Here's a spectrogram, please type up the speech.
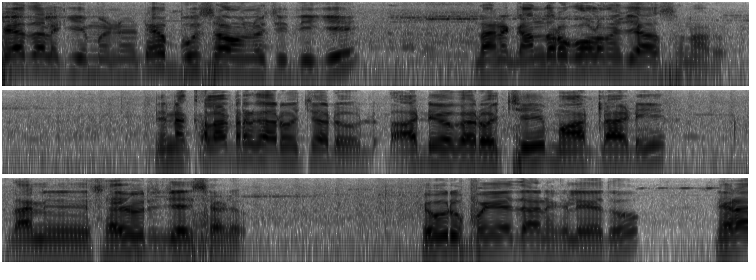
పేదలకు ఏమంటే భూస్వాములు వచ్చి దిగి దాన్ని గందరగోళంగా చేస్తున్నారు. నిన్న కలెక్టర్ గారు వచ్చారు ఆర్డీఓ గారు వచ్చి మాట్లాడి దాన్ని సైవరం చేశాడు. ఎవరు పోయేదానికి లేదు. నిరా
